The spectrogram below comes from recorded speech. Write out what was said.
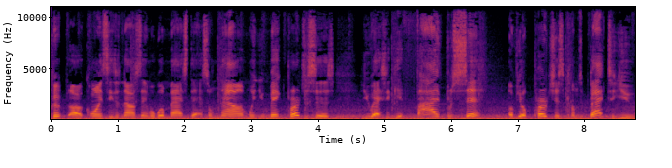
crypto uh, CoinSeed is now saying, well, we'll match that. So now when you make purchases, you actually get 5% of your purchase comes back to you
